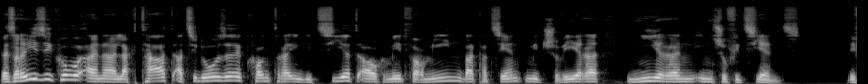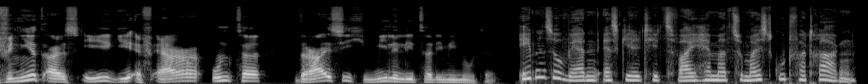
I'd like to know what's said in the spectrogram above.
Das Risiko einer Laktatazidose kontraindiziert auch Metformin bei Patienten mit schwerer Niereninsuffizienz, definiert als EGFR unter 30 Milliliter die Minute. Ebenso werden SGLT2-Hämmer zumeist gut vertragen,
